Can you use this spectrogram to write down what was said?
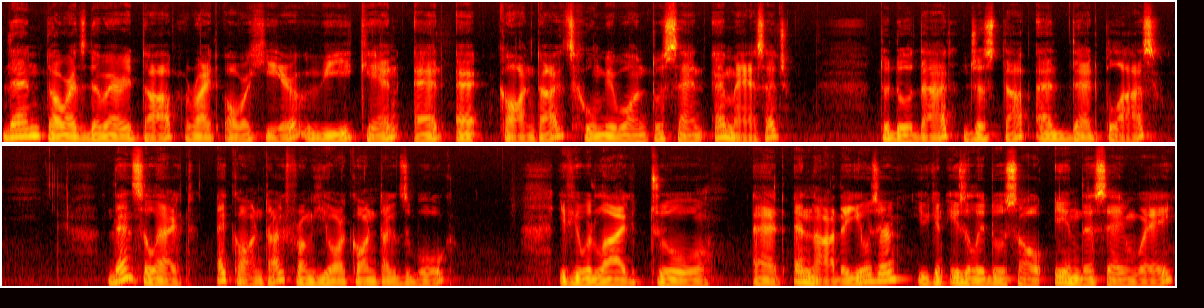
Then towards the very top, right over here, we can add a contacts whom we want to send a message. To do that, just tap at that plus, then select a contact from your contacts book. If you would like to add another user, you can easily do so in the same way.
